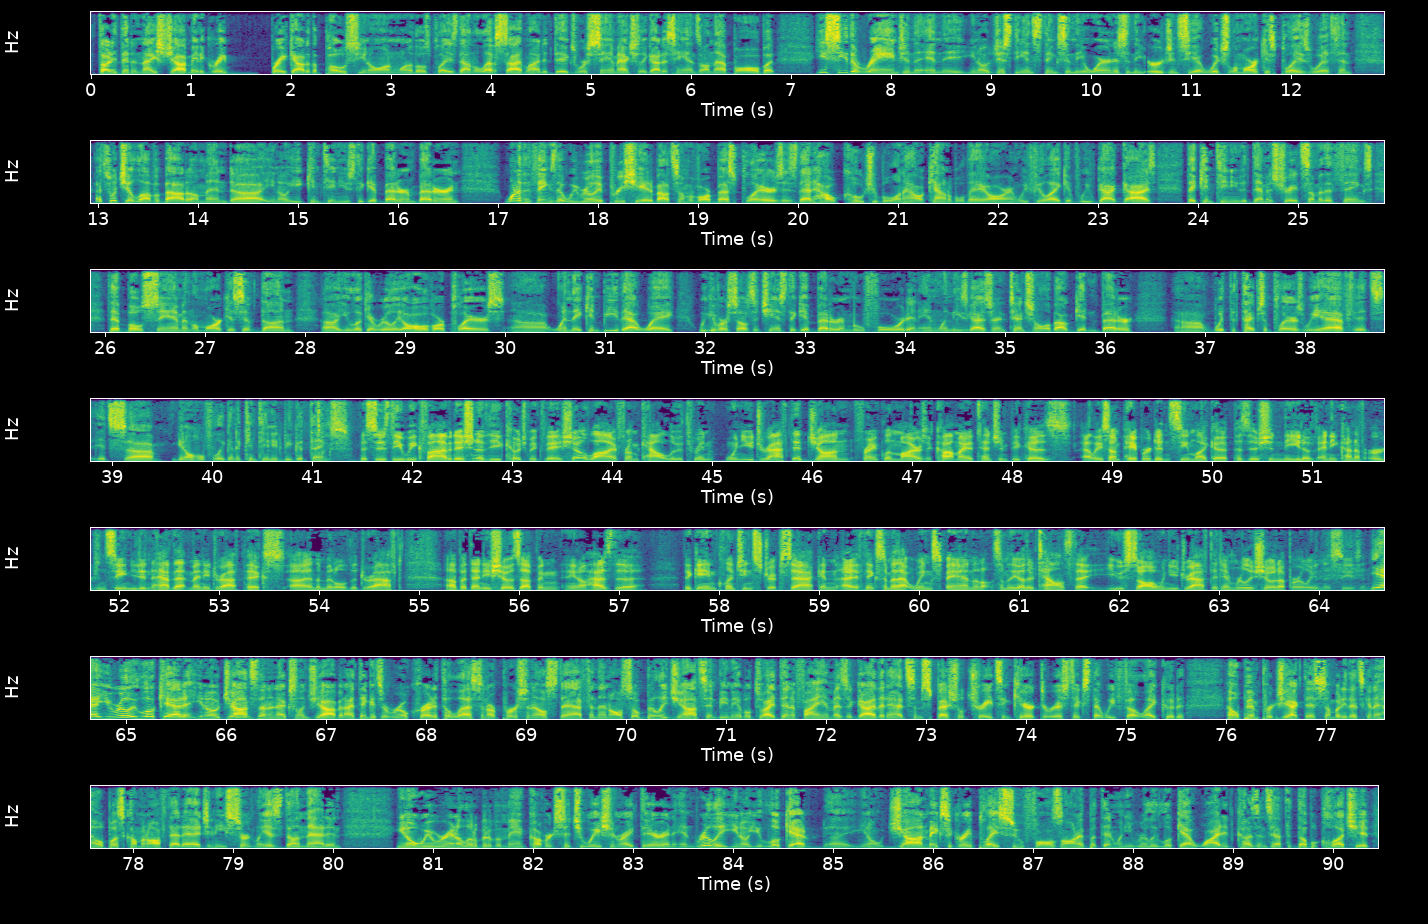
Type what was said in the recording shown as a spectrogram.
thought he did a nice job. Made a great break out of the post, you know, on one of those plays down the left sideline to Diggs where Sam actually got his hands on that ball. But you see the range and the and the you know just the instincts and the awareness and the urgency at which Lamarcus plays with, and that's what you love about him. And uh, you know he continues to get better and better. And one of the things that we really appreciate about some of our best players is that how coachable and how accountable they are. And we feel like if we've got guys that continue to demonstrate some of the things that both Sam and Lamarcus have done, uh, you look at really all of our players, uh, when they can be that way, we give ourselves a chance to get better and move forward. And, and when these guys are intentional about getting better, uh, with the types of players we have, it's it's uh, you know hopefully going to continue to be good things. This is the Week Five edition of the Coach McVay Show, live from Cal Lutheran. When you drafted John Franklin Myers, it caught my attention because at least on paper, it didn't seem like a position need of any kind of urgency, and you didn't have that many draft picks uh, in the middle of the draft. Uh, but then he shows up and you know has the the game clinching strip sack, and I think some of that wingspan and some of the other talents that you saw when you drafted him really showed up early in this season. Yeah, you really look at it. You know, John's done an excellent job, and I think it's a real credit to Les and our personnel staff, and then also Billy Johnson being able to identify him as a guy that had some special traits and characteristics that we felt like could help him project as somebody that's going to help us coming off that edge, and he certainly has done that. And you know, we were in a little bit of a man coverage situation right there. And, and really, you know, you look at, uh, you know, John makes a great play, Suh falls on it. But then when you really look at why did Cousins have to double clutch it,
